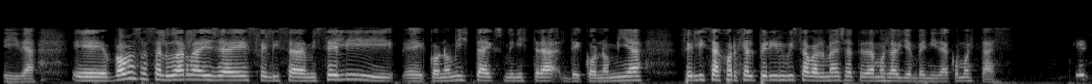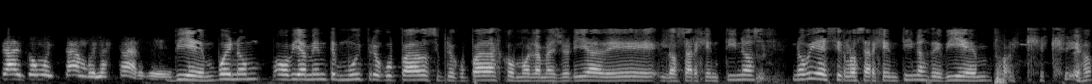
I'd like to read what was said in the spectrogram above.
Eh, vamos a saludarla, ella es Felisa Miseli, economista, ex ministra de Economía. Felisa Jorge Alperín, Luisa Balmaya, te damos la bienvenida. ¿Cómo estás? ¿Qué tal? ¿Cómo están? Buenas tardes. Bien, bueno, obviamente muy preocupados y preocupadas como la mayoría de los argentinos. No voy a decir los argentinos de bien, porque creo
